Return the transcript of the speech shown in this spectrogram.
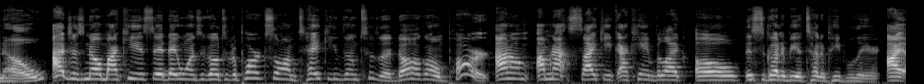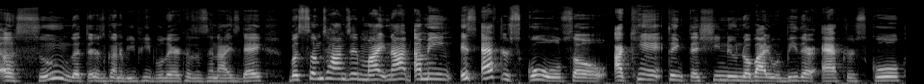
know. I just know my kids said they wanted to go to the park, so I'm taking them to the doggone park. I don't, I'm not psychic. I can't be like, oh, this is gonna be a ton of people there. I assume that there's gonna be people there because it's a nice day, but sometimes it might not. I mean, it's after school, so I can't think that she knew nobody would be there after school.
